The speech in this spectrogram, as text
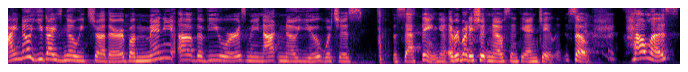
I know you guys know each other, but many of the viewers may not know you, which is the sad thing. Everybody should know Cynthia and JayLynn. So tell us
